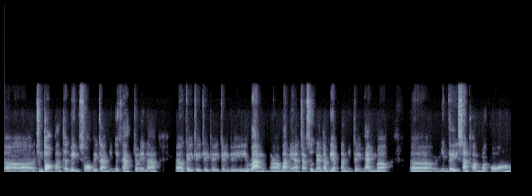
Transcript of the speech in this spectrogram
uh, chứng tỏ bản thân mình so với cả những người khác. Cho nên là uh, cái cái cái cái cái cái vàng uh, bán lẻ trang sức này đặc biệt là những cái ngành mà uh, những cái sản phẩm mà có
